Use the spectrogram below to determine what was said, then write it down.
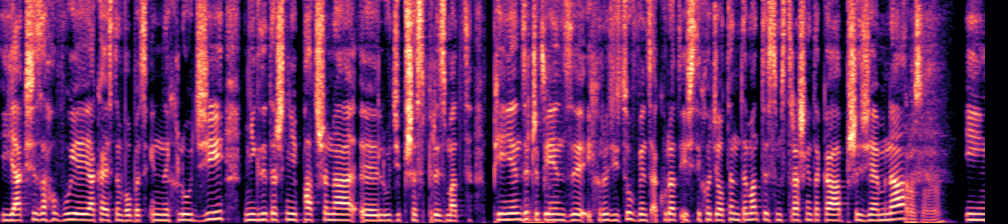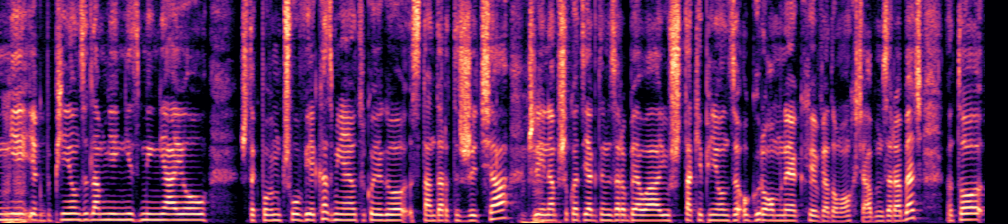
jak się zachowuję, jaka jestem wobec innych ludzi. Nigdy też nie patrzę na y, ludzi przez pryzmat pieniędzy czy pieniędzy ich rodziców, więc akurat jeśli chodzi o ten temat, to jestem strasznie taka przyziemna Rozumiem. i nie, jakby pieniądze dla mnie nie zmieniają, że tak powiem, człowieka, zmieniają tylko jego standard życia. Czyli na przykład jak gdybym zarabiała już takie pieniądze ogromne, jak wiadomo, chciałabym zarabiać, no to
